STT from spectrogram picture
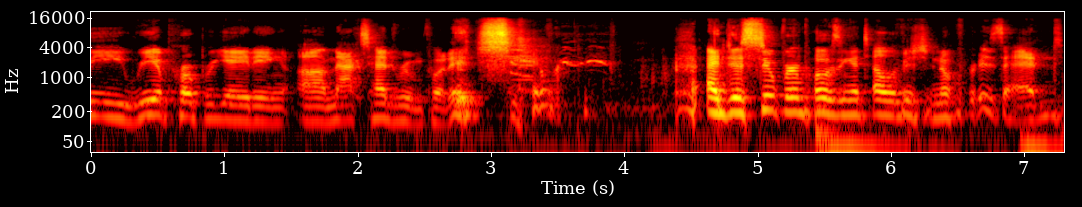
be reappropriating uh, Max Headroom footage and just superimposing a television over his head.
